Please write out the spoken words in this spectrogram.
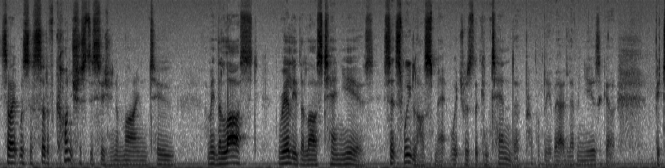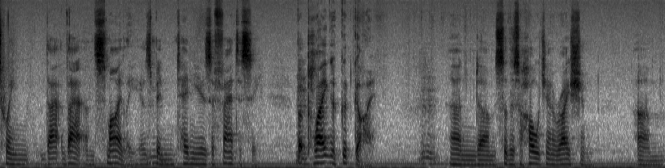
So it was a sort of conscious decision of mine to, I mean, the last, really the last 10 years, since we last met, which was the contender probably about 11 years ago, between that, that and Smiley has Mhm. been 10 years of fantasy, but Mm. playing a good guy. Mhm. And um, so there's a whole generation. Um,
